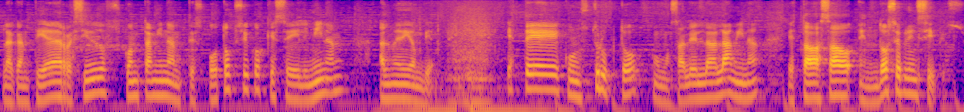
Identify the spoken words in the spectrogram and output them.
la cantidad de residuos contaminantes o tóxicos que se eliminan al medio ambiente. Este constructo, como sale en la lámina, está basado en 12 principios.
